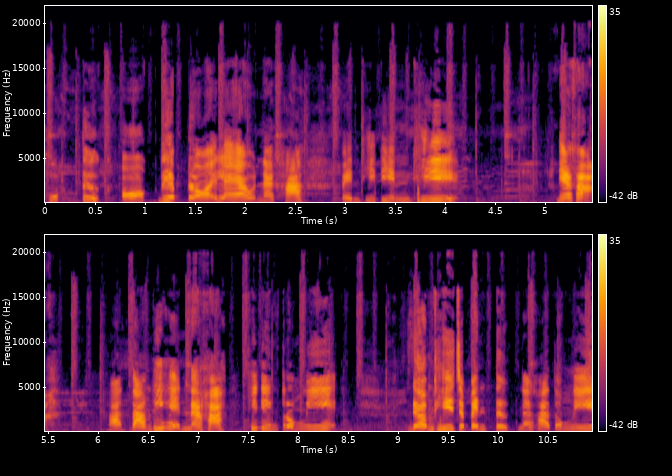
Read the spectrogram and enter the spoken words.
ทุบตึกออกเรียบร้อยแล้วนะคะ เป็นที่ดินที่เนี่ยค่ะะตามที่เห็นนะคะ ที่ดินตรงนี้เดิมทีจะเป็นตึกนะคะตรงนี้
